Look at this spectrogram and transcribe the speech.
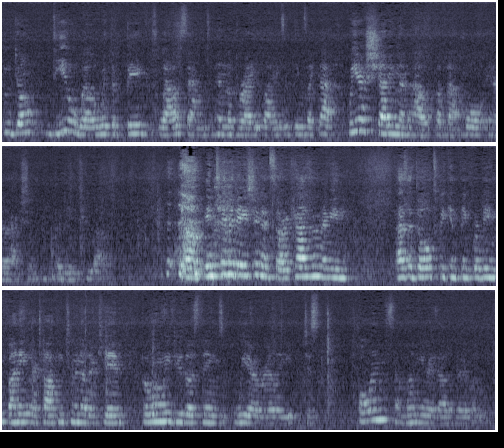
who don't deal well with the big loud sounds and the bright lights and things like that. We are shutting them out of that whole interaction by being too loud. Um, intimidation and sarcasm, I mean, as adults, we can think we're being funny or talking to another kid, but when we do those things, we are really just pulling some money right out of their little deposit.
